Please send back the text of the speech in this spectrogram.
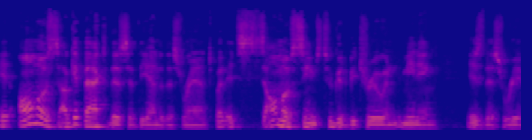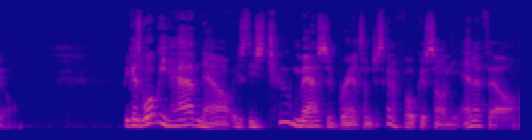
It almost, I'll get back to this at the end of this rant, but it almost seems too good to be true, and meaning, is this real? Because what we have now is these two massive brands. I'm just going to focus on the NFL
